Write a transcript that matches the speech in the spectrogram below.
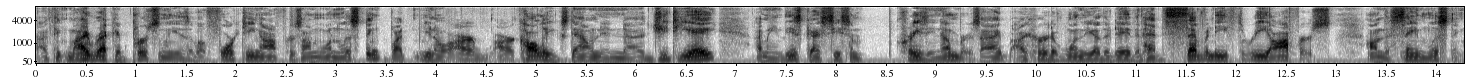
I, think my record personally is about 14 offers on one listing, but you know our our colleagues down in uh, GTA, I mean these guys see some crazy numbers. I, I heard of one the other day that had 73 offers on the same listing,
